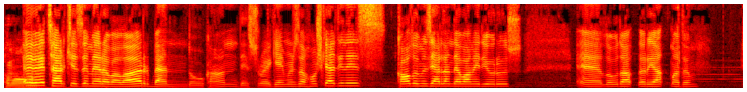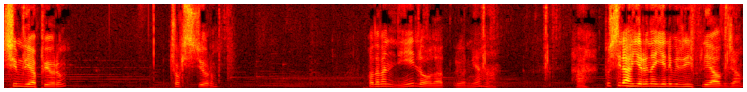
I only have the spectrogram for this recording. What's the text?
Tamam. Evet herkese merhabalar. Ben Doğukan. Destroy Gamers'a hoş geldiniz. Kaldığımız yerden devam ediyoruz. Ee, loadout'ları yapmadım. Şimdi yapıyorum. Çok istiyorum. O da ben neyi loadout'lıyorum ya? Ha. ha. Bu silah yerine yeni bir rifleyi alacağım.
